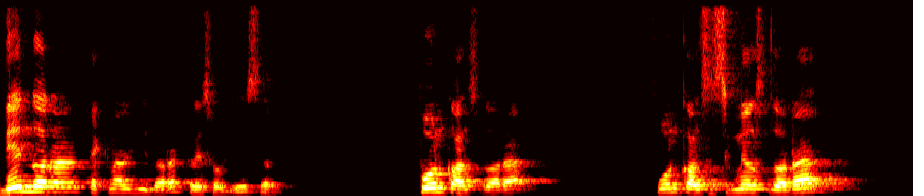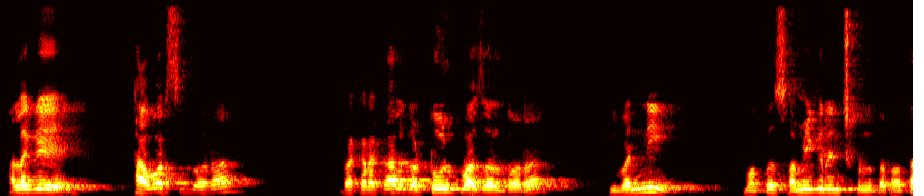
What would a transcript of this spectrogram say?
దేని ద్వారా? టెక్నాలజీ ద్వారా ట్రేస్ అవుట్ చేస్తారు ఫోన్ కాల్స్ ద్వారా ఫోన్ కాల్స్ సిగ్నల్స్ ద్వారా అలాగే టవర్స్ ద్వారా రకరకాలుగా టోల్ ప్లాజాల ద్వారా ఇవన్నీ మొత్తం సమీకరించుకున్న తర్వాత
